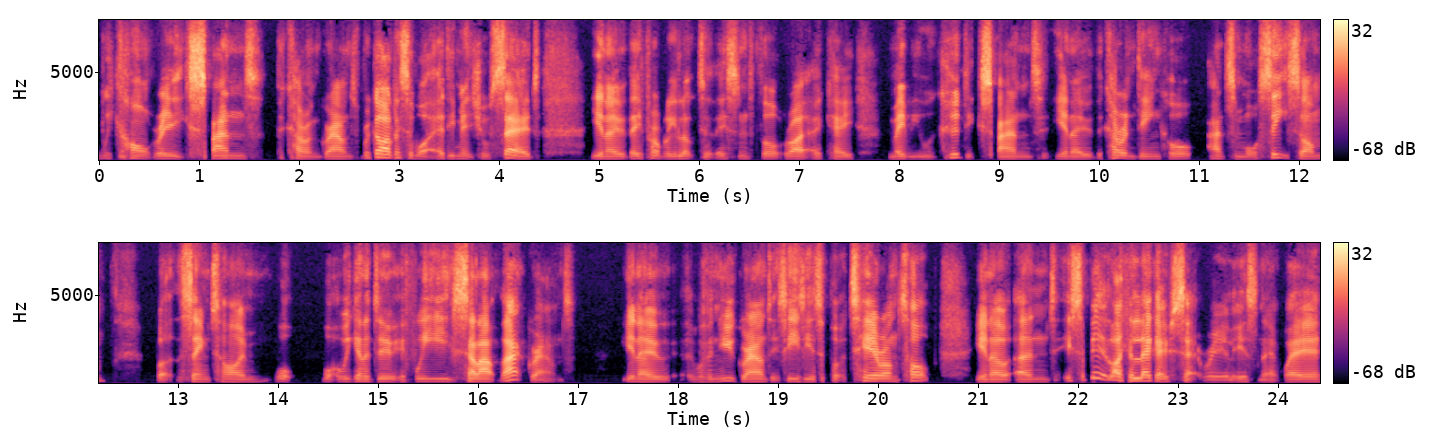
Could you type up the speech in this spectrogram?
we can't really expand the current grounds. Regardless of what eddie mitchell said you know they probably looked at this and thought right okay maybe we could expand you know the current dean court add some more seats on but at the same time what what are we going to do if we sell out that ground you know, with a new ground, it's easier to put a tier on top, you know, and it's a bit like a Lego set, really, isn't it? Where,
